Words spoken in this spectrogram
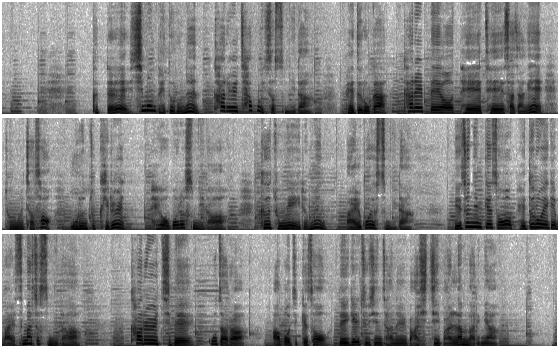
그때 시몬 베드로는 칼을 차고 있었습니다. 베드로가 칼을 빼어 대제사장의 종을 쳐서 오른쪽 귀를 베어버렸습니다. 그 종의 이름은 말고였습니다. 예수님께서 베드로에게 말씀하셨습니다. 칼을 집에 꽂아라. 아버지께서 내게 주신 잔을 마시지 말란 말이냐.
